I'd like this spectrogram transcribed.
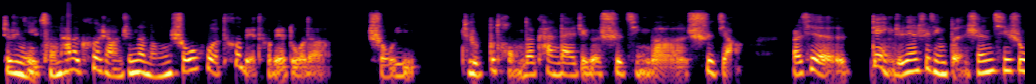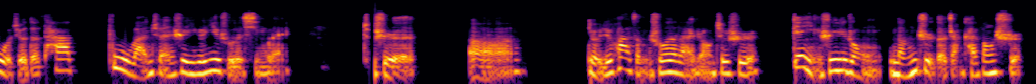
就是你从他的课上真的能收获特别特别多的收益，就是不同的看待这个事情的视角。而且电影这件事情本身，其实我觉得它不完全是一个艺术的行为，就是呃，有句话怎么说的来着？就是电影是一种能指的展开方式，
